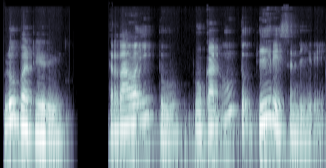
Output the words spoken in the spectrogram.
lupa diri. Tertawa itu bukan untuk diri sendiri.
